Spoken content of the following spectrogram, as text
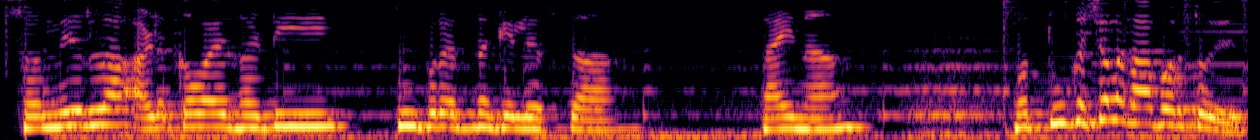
समीरला अडकवायसाठी तू प्रयत्न केलेस का? नाही ना? मग तू कशाला घाबरतोयस?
